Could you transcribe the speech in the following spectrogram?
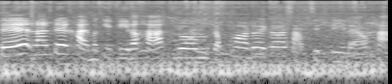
เจ๊ร้านเจ๊ขายมากี่ปีแล้วคะ รวมกับพ่อด้วยก็ 30 ปีแล้วค่ะ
